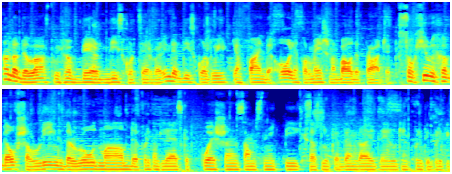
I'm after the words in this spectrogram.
Under the last we have their discord server. In the discord we can find all information about the project. So here we have the official links the roadmap the frequently asked questions some sneak peeks. Just look at them guys. They're looking pretty pretty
